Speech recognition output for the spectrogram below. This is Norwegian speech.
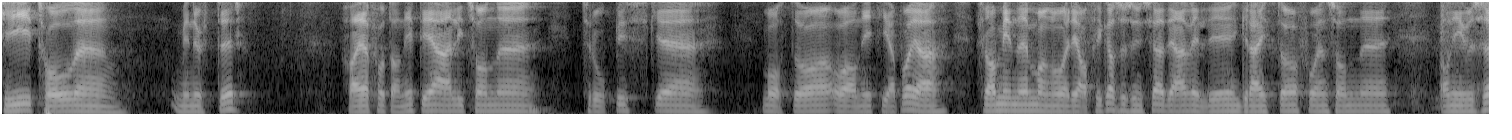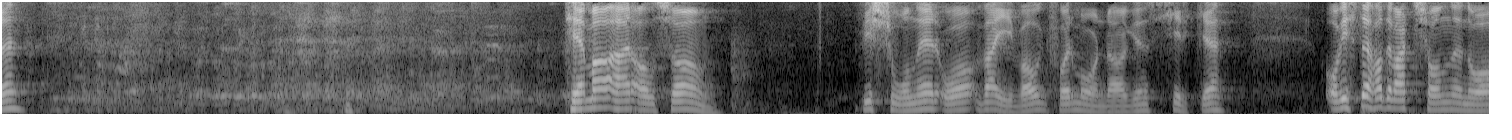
Ti-tolv eh, minutter har jeg fått angitt. Det er litt sånn eh, tropisk eh, måte å, å, angi tida på. Jeg, fra mine mange år i Afrika så syns jeg det er veldig greit å få en sånn eh, angivelse. Temaet er altså visjoner og veivalg for morgendagens kirke. Og hvis det hadde vært sånn nå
